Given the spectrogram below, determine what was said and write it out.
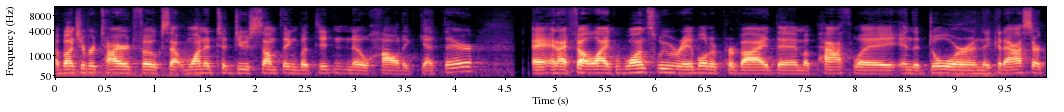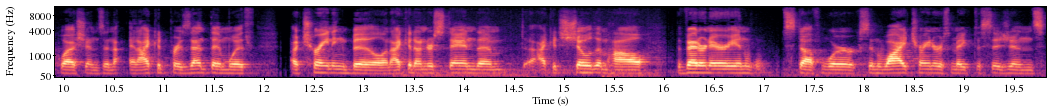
a bunch of retired folks that wanted to do something but didn't know how to get there. And I felt like once we were able to provide them a pathway in the door and they could ask their questions and, and I could present them with a training bill and I could understand them, I could show them how the veterinarian stuff works and why trainers make decisions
